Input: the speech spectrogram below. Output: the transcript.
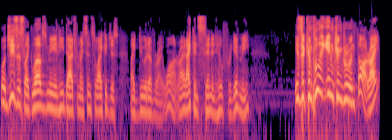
well, Jesus like loves me and he died for my sin, so I could just like do whatever I want, right? I can sin and he'll forgive me, is a completely incongruent thought, right?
